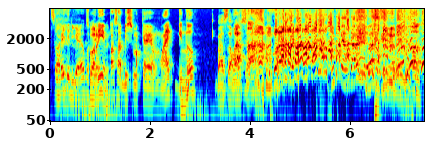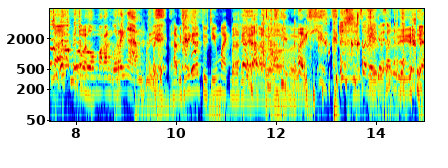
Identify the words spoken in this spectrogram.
Suaranya jadi kayak apa? Suara- Jadi gimana? pas habis pakai mic gitu, Basah. basah. Ini kayak basah sebenarnya. Oh, enggak, kita belum makan gorengan. Habis ini kita cuci mic berarti ya. Aduh. Bisa nggak jasanya? Iya.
